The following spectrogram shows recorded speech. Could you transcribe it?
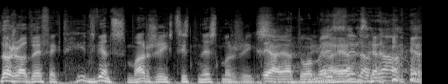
dažādi efekti. Viens smaržīgs, cits nesmaržīgs. Jā, jā to mēs jā, jā, zinām. Jā.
